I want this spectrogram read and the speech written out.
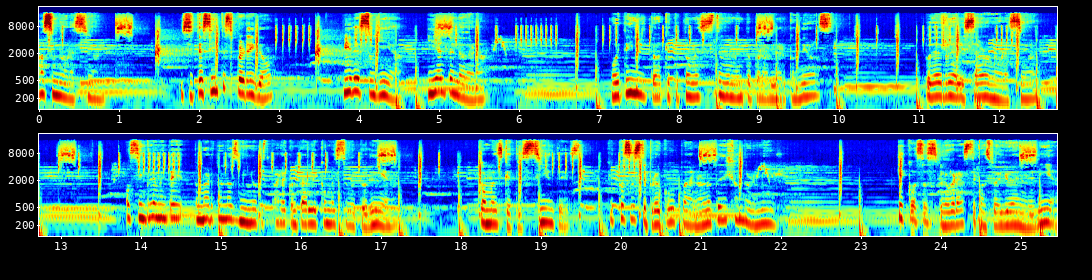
haz una oración. Y si te sientes perdido, pide su guía y Él te la dará. Hoy te invito a que te tomes este momento para hablar con Dios. Puedes realizar una oración o simplemente tomarte unos minutos para contarle cómo estuvo tu día, cómo es que te sientes, qué cosas te preocupan o no te dejan dormir, qué cosas lograste con su ayuda en el día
